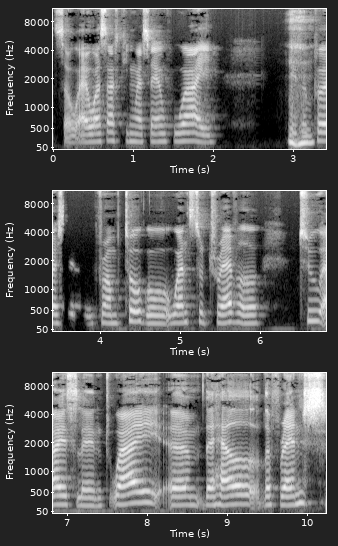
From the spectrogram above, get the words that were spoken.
So i was asking myself why? If a person from Togo wants to travel to Iceland, why um, the hell the French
